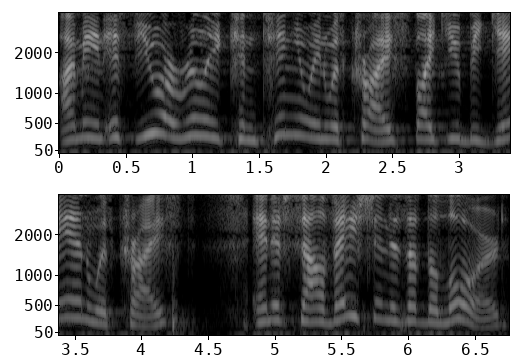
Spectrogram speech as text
I mean, if you are really continuing with Christ like you began with Christ, And if salvation is of the Lord,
